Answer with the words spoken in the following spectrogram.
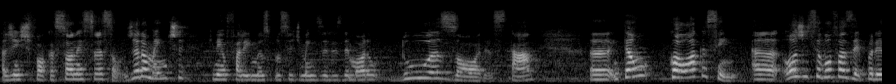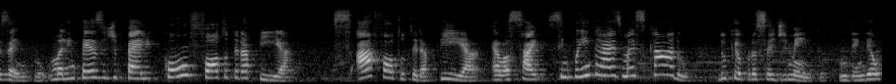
A gente foca só na extração. Geralmente, que nem eu falei, meus procedimentos eles demoram duas horas, tá? Uh, então, coloca assim: uh, hoje, se eu vou fazer, por exemplo, uma limpeza de pele com fototerapia, a fototerapia ela sai 50 reais mais caro do que o procedimento, entendeu?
